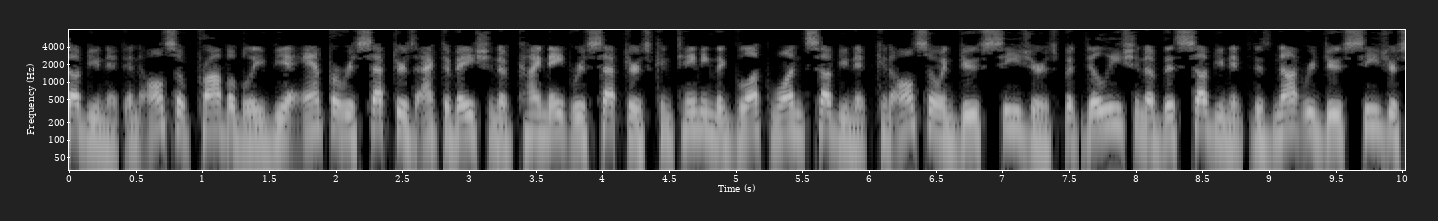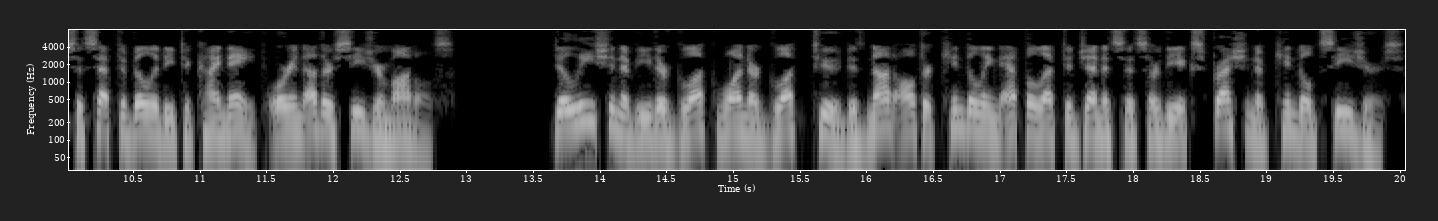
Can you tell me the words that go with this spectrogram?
subunit and also probably via AMPA receptors activation of kainate receptors containing the GLUK1 subunit can also induce seizures but deletion of this subunit does not reduce seizure susceptibility to kainate or in other seizure models. Deletion of either GLUK1 or GLUK2 does not alter kindling epileptogenesis or the expression of kindled seizures.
